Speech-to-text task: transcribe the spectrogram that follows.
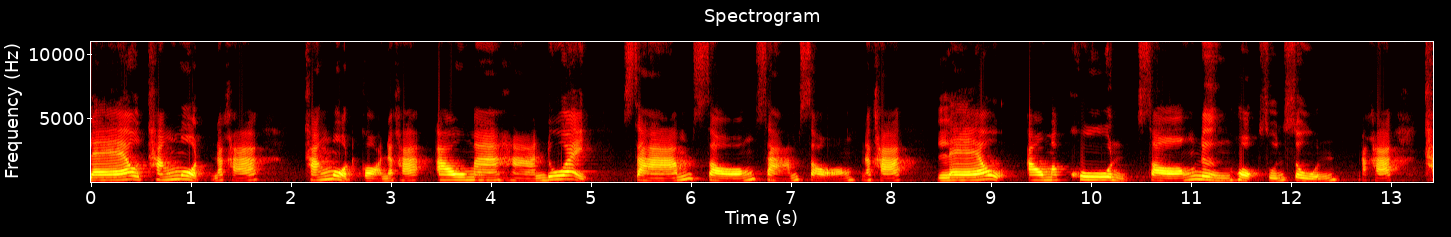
แล้วทั้งหมดนะคะ ทั้งหมดก่อนนะคะ เอามาหารด้วย 3 2 3 2 นะคะ แล้วเอามาคูณ 21600 นะคะท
